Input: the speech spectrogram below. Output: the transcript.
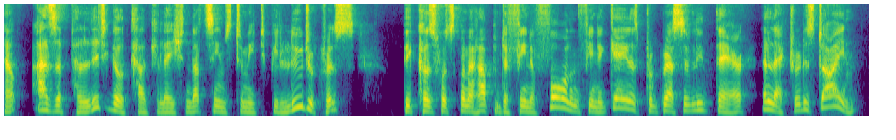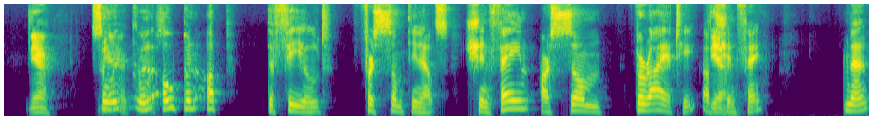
Now, as a political calculation, that seems to me to be ludicrous because what's going to happen to Fianna Fáil and Fine Gael is progressively their electorate is dying. Yeah. So Yeah, it will open up the field for something else. Sinn Féin or some variety of Yeah. Sinn Féin. Now,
